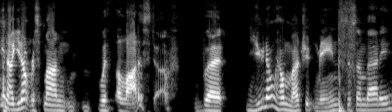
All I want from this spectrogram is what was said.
you know you don't respond with a lot of stuff, but you know how much it means to somebody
